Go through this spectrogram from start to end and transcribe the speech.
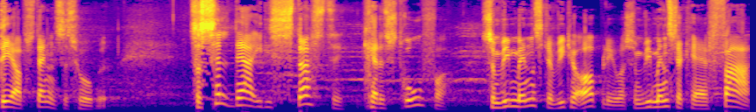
det er opstandelseshåbet. Så selv der i de største katastrofer, som vi mennesker vi kan opleve, som vi mennesker kan erfare,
